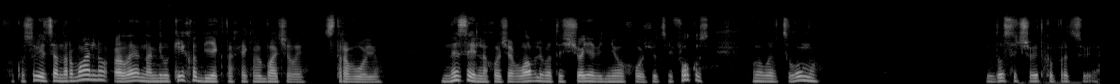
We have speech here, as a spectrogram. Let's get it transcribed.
Фокусується нормально, але на мілких об'єктах, як ви бачили, з травою, не сильно хоче влавлювати, що я від нього хочу. Цей фокус, ну, але в цілому досить швидко працює.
